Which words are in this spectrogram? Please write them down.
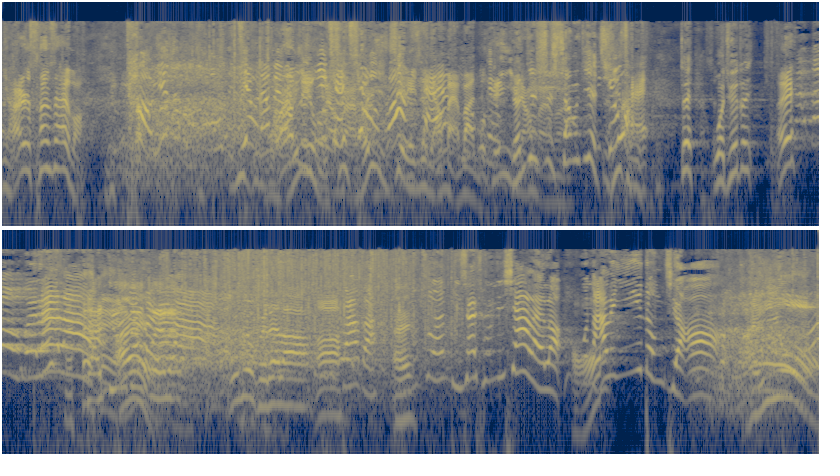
你还是参赛吧。讨厌那么抠的借我两百万，你两百欠可以借人家两百万我给你人家是商界奇才。对，我觉得哎咱弟弟哎回来了。牛牛回来了。啊，爸爸，哎我做完比赛成绩下来了，哦我拿了一等奖。哎呦，你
